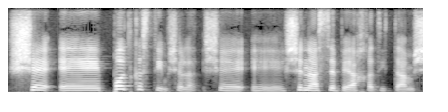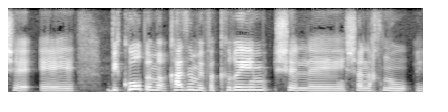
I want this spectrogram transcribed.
שפודקאסטים של, ש, אה, שנעשה ביחד איתם, שביקור במרכז המבקרים של, אה, שאנחנו אה,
